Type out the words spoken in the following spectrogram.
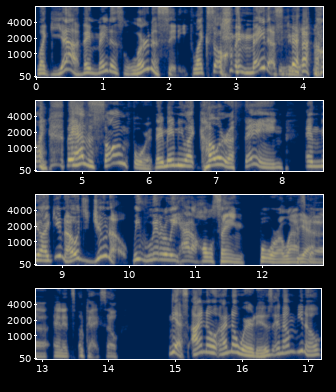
Like, yeah, they made us learn a city. Like, so they made us do Yeah. it. Like, they had a song for it. They made me like color a thing and be like, you know, it's Juneau. We literally had a whole saying for Alaska, and it's okay. So, yes, I know, I know where it is, and I'm, you know,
